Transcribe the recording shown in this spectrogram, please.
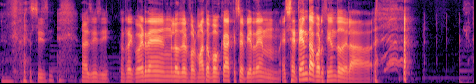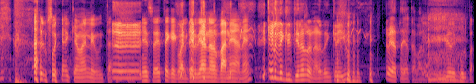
sí, sí. Ah, sí, sí. Recuerden los del formato podcast que se pierden el 70% de la. Al al que más le gusta. Es este que cualquier día nos banean, ¿eh? El de Cristiano Ronaldo, increíble. Pero ya está, ya está, vale. Pido disculpas.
